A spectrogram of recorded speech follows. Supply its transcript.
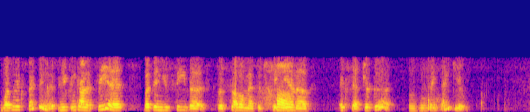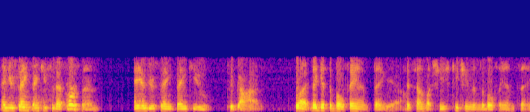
wasn't expecting this. And you can kind of see it but then you see the the subtle message kick Huh. in of accept your good Mhm. and say thank you. And you're saying thank you to that person and you're saying thank you to God. Right, they get the both and thing. Yeah. It sounds like she's teaching them the both and thing.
